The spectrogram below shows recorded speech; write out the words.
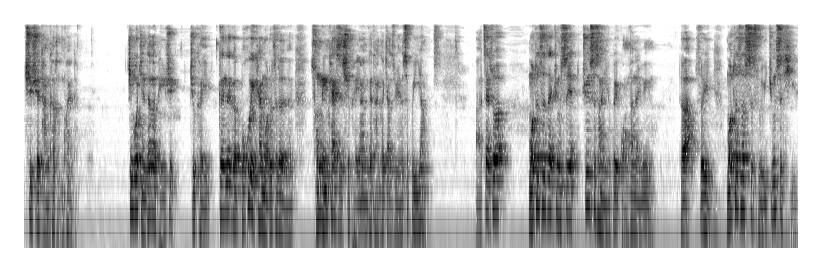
去学坦克很快的，经过简单的培训就可以，跟那个不会开摩托车的人从零开始去培养一个坦克驾驶员是不一样的。啊，再说摩托车在军事业军事上也被广泛的运用，对吧？所以摩托车是属于军事体育。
